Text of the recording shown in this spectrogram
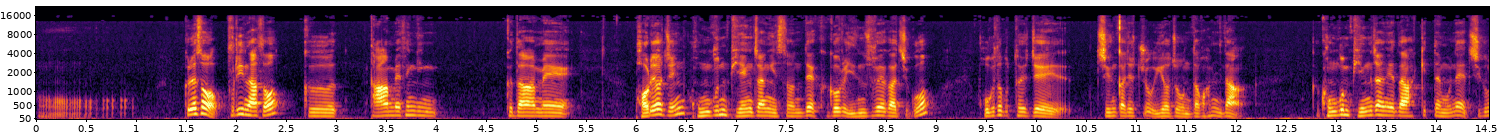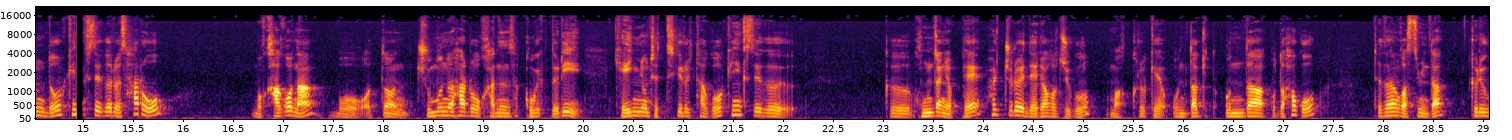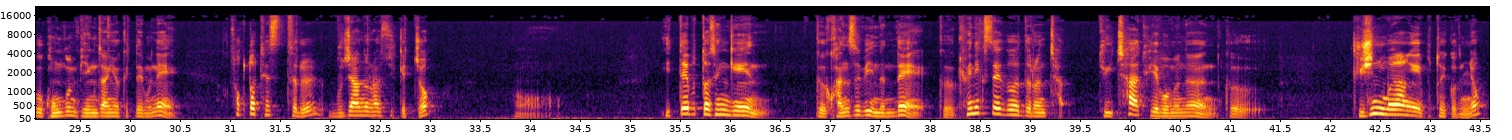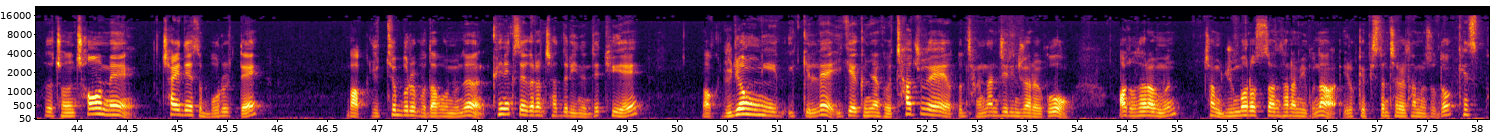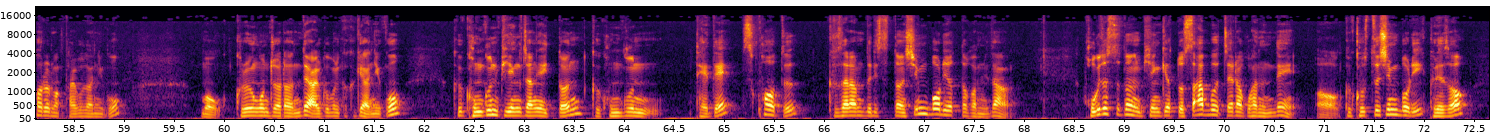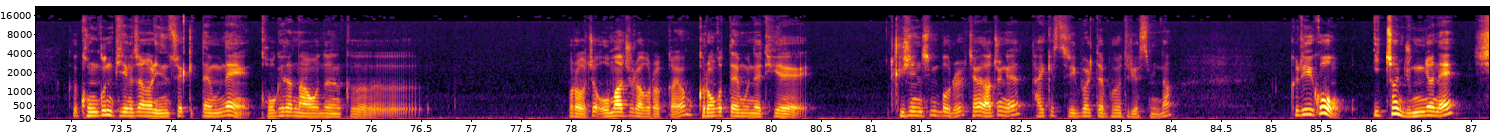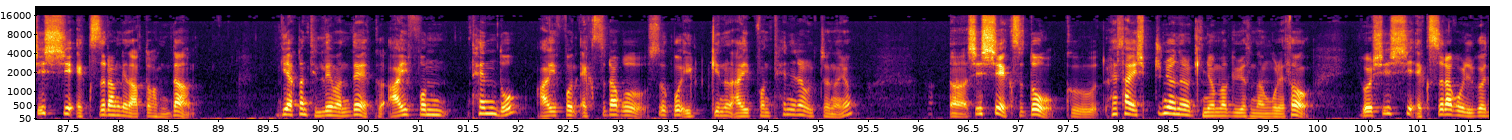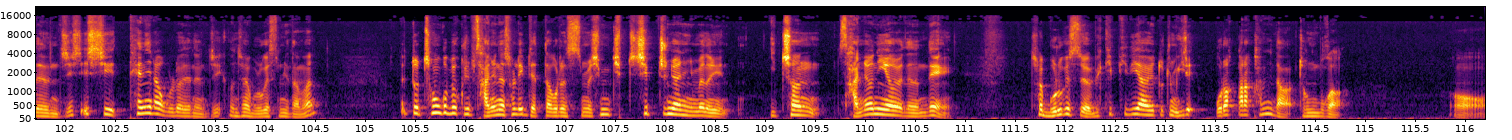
어, 그래서 불이 나서 그 다음에 생긴 그 다음에 버려진 공군 비행장이 있었는데 그거를 인수해가지고 거기서부터 이제 지금까지 쭉 이어져 온다고 합니다. 그 공군 비행장에다 했기 때문에 지금도 캐닉스그를 사러 뭐 가거나 뭐 어떤 주문을 하러 가는 사- 고객들이 개인용 제트기를 타고 피닉스그 그 공장 옆에 활주로에 내려가지고 막 그렇게 온다 온다고도 하고 대단한 것 같습니다. 그리고 공군 비행장이었기 때문에 속도 테스트를 무제한으로 할 수 있겠죠. 어, 이때부터 생긴 그 관습이 있는데 그 퀘닉세그들은 차, 뒤, 차 뒤에 보면은 그 귀신 모양이 붙어 있거든요. 그래서 저는 처음에 차에 대해서 모를 때 막 유튜브를 보다 보면은 퀘닉세그란 차들이 있는데 뒤에 막 유령이 있길래 이게 그냥 그 차주의 어떤 장난질인 줄 알고 아 저 사람은 참 유머러스한 사람이구나 이렇게 비싼 차를 타면서도 캐스퍼를 막 달고 다니고 뭐 그런 건 줄 알았는데 알고 보니까 그게 아니고 그 공군 비행장에 있던 그 공군 대대 squad 그 사람들이 쓰던 심볼이었다고 합니다. 거기서 쓰던 비행기가 또 사브제라고 하는데 어 그 고스트 심볼이 그래서 그 공군 비행장을 인수했기 때문에 거기서 나오는 그 뭐라 그러죠 오마주라 그럴까요? 그런 것 때문에 뒤에 귀신 심볼을 제가 나중에 다이캐스트 리뷰할 때 보여드리겠습니다. 그리고 2006년에 CCX라는 게 나왔다고 합니다. 이게 약간 딜레마인데 그 아이폰 10도 아이폰 X라고 쓰고 읽기는 아이폰 10이라고 읽잖아요. 어, CCX도 그 회사의 10주년을 기념하기 위해서 나온 거라서 이걸 CCX라고 읽어야 되는지 CC10이라고 불러야 되는지 그건 잘 모르겠습니다만 또 1994년에 설립이 됐다고 그랬으면 10, 주년이면 2004년이어야 되는데 잘 모르겠어요. 위키피디아에도 좀 이래, 오락가락합니다. 정보가. 어.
